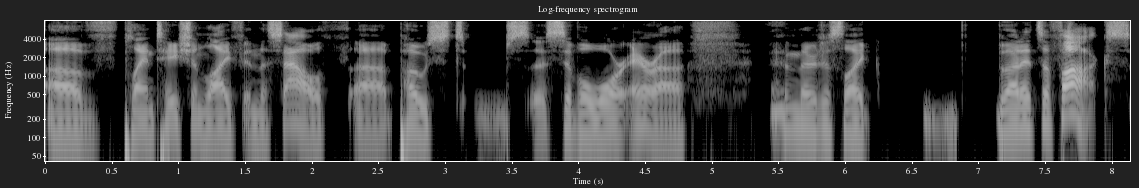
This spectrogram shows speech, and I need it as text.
of plantation life in the South uh, post uh, Civil War era, and they're just like, but it's a fox.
